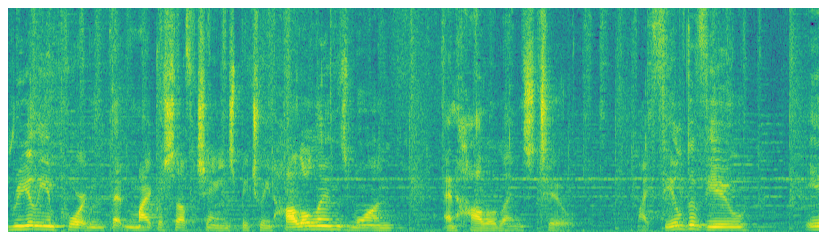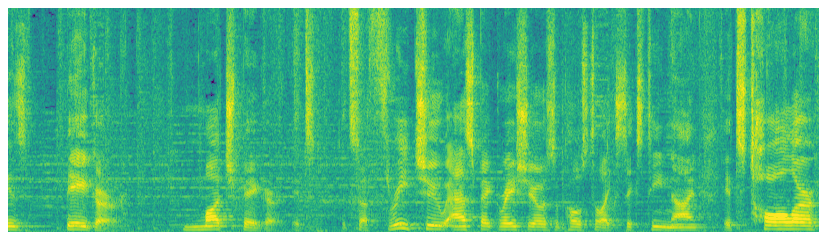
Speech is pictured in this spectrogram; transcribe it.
really important that Microsoft changed between HoloLens 1 and HoloLens 2. My field of view is bigger, much bigger. It's, it's a 3-2 aspect ratio as opposed to like 16-9. It's taller,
